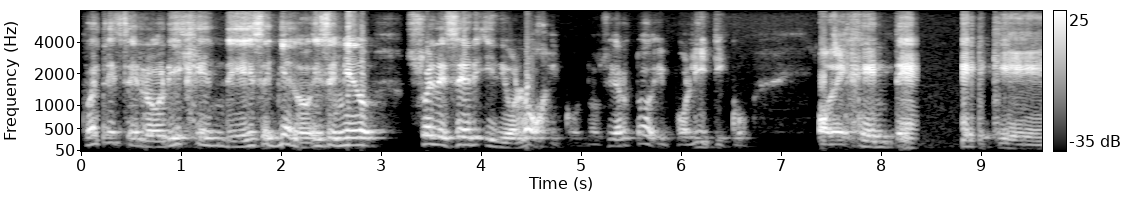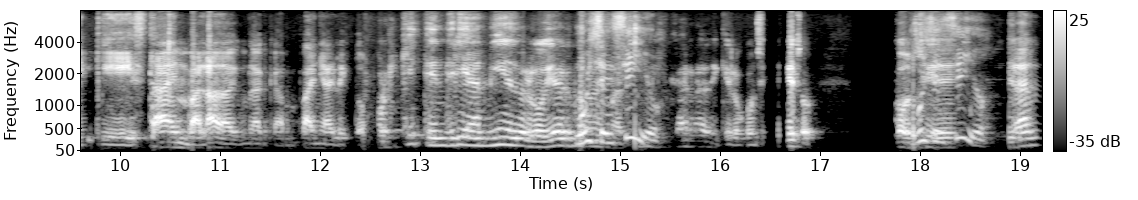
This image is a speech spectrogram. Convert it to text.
¿Cuál es el origen de ese miedo? Ese miedo suele ser ideológico, ¿no es cierto? Y político, o de gente que, que, está embalada en una campaña electoral. ¿Por qué tendría miedo el gobierno? Muy sencillo. De que lo considere eso. Muy sencillo. Considerando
